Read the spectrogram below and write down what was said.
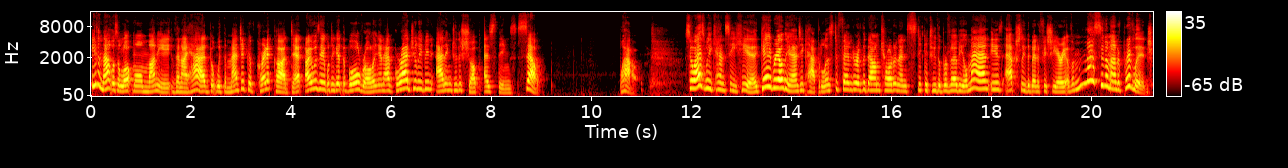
Even that was a lot more money than I had, but with the magic of credit card debt, I was able to get the ball rolling and have gradually been adding to the shop as things sell. Wow. So, as we can see here, Gabriel, the anti capitalist, defender of the downtrodden, and sticker to the proverbial man, is actually the beneficiary of a massive amount of privilege.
